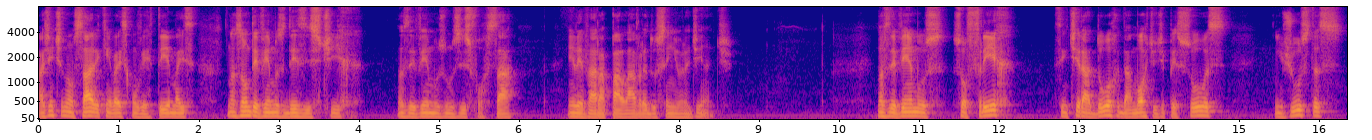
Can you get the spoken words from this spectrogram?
A gente não sabe quem vai se converter, mas nós não devemos desistir, nós devemos nos esforçar em levar a palavra do Senhor adiante. Nós devemos sofrer, sentir a dor da morte de pessoas injustas,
